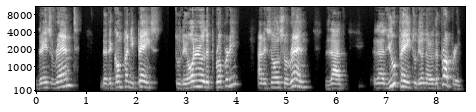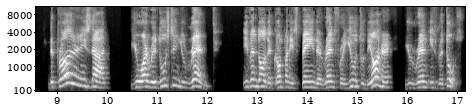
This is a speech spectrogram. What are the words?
there is rent that the company pays to the owner of the property, and it's also rent that, that you pay to the owner of the property. The problem is that you are reducing your rent. Even though the company is paying the rent for you to the owner, your rent is reduced.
